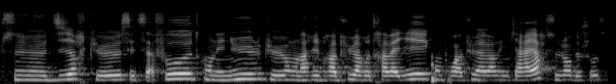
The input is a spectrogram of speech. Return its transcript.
se dire que c'est de sa faute, qu'on est nul, qu'on n'arrivera plus à retravailler, qu'on pourra plus avoir une carrière, ce genre de choses.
